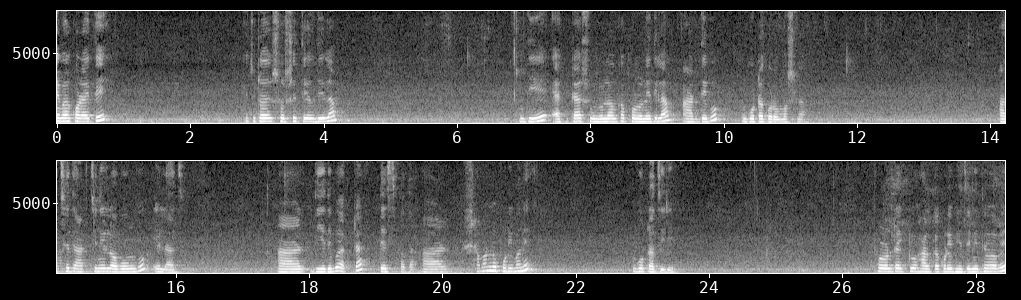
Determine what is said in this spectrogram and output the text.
এবার কড়াইতে কিছুটা সর্ষের তেল দিলাম। দিয়ে একটা শুকনো লঙ্কা ফোড়নে দিলাম আর দেব গোটা গরম মশলা। আছে দারচিনি লবঙ্গ, এলাচ। আর দিয়ে দেব একটা তেজপাতা আর সামান্য পরিমাণে গোটা জিরে। ফোড়নটা একটু হালকা করে ভেজে নিতে হবে।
